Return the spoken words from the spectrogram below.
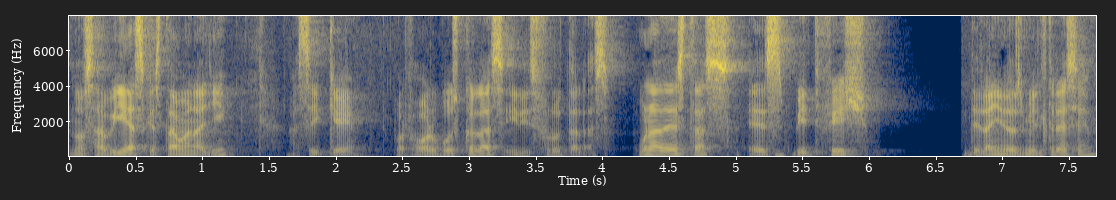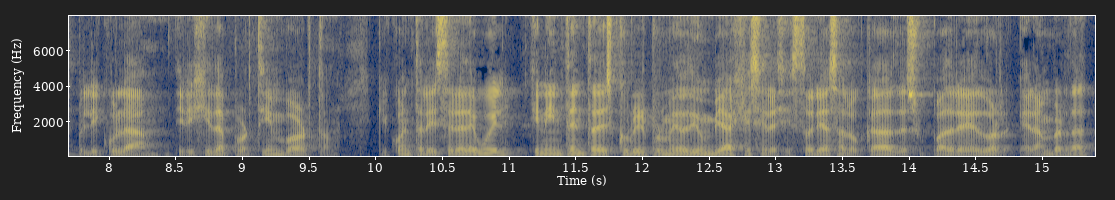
no sabías que estaban allí, así que por favor búscalas y disfrútalas. Una de estas es Beat Fish, del año 2013, película dirigida por Tim Burton, que cuenta la historia de Will, quien intenta descubrir por medio de un viaje si las historias alocadas de su padre Edward eran verdad,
